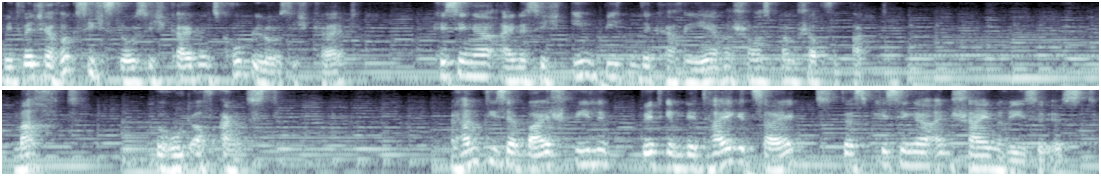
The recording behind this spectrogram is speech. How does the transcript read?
mit welcher Rücksichtslosigkeit und Skrupellosigkeit Kissinger eine sich ihm bietende Karrierechance beim Schopfen packte. Macht beruht auf Angst. Anhand dieser Beispiele wird im Detail gezeigt, dass Kissinger ein Scheinriese ist.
